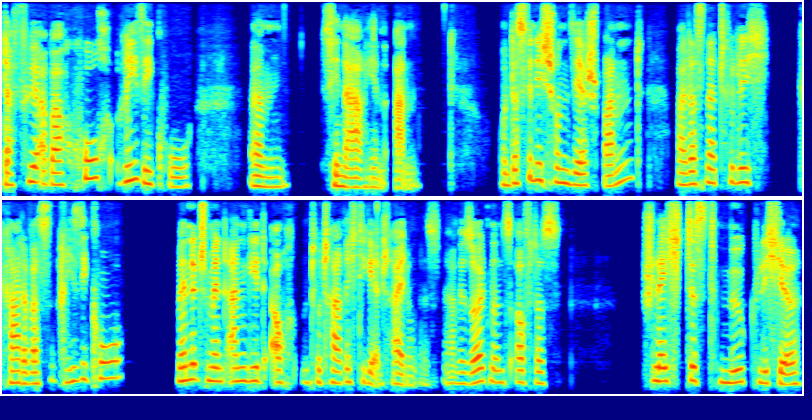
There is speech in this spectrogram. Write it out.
dafür aber Hochrisiko ähm, an. Und das finde ich schon sehr spannend, weil das natürlich gerade was Risikomanagement angeht, auch eine total richtige Entscheidung ist. Ja, wir sollten uns auf das schlechtestmögliche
